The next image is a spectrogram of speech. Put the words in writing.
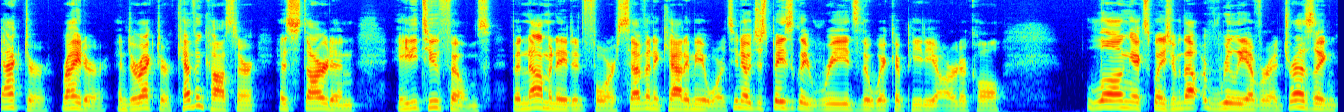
Actor, writer, and director Kevin Costner has starred in 82 films, been nominated for seven Academy Awards. You know, just basically reads the Wikipedia article. Long explanation without really ever addressing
